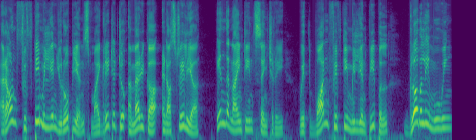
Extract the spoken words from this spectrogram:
Around 50 million Europeans migrated to America and Australia in the 19th century with 150 million people globally moving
